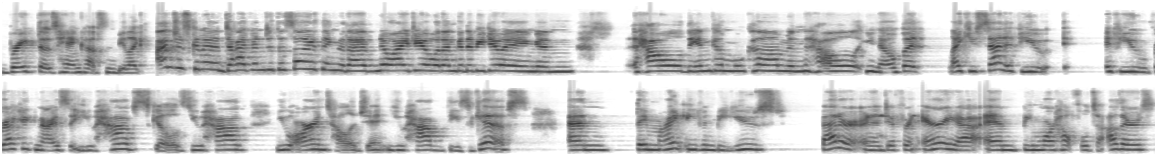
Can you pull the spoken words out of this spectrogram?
break those handcuffs and be like, I'm just gonna dive into this other thing that I have no idea what I'm gonna be doing and how the income will come and how, you know, but like you said, if you if you recognize that you have skills, you have you are intelligent, you have these gifts and they might even be used better in a different area and be more helpful to others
